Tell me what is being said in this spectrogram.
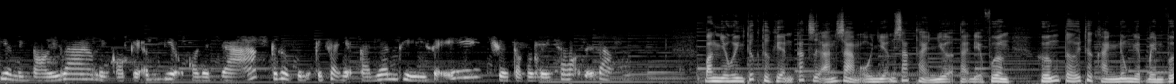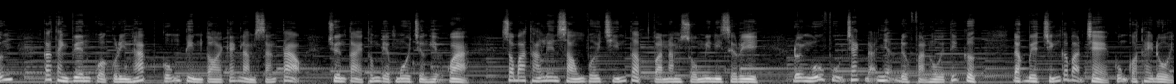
khi mà mình nói ra mình có cái âm điệu có nhấn nhá kết hợp với những cái trải nghiệm cá nhân thì sẽ truyền cảm hứng đến cho họ dễ dàng hơn Bằng nhiều hình thức thực hiện các dự án giảm ô nhiễm rác thải nhựa tại địa phương, hướng tới thực hành nông nghiệp bền vững, các thành viên của Green Hub cũng tìm tòi cách làm sáng tạo, truyền tải thông điệp môi trường hiệu quả. Sau 3 tháng lên sóng với 9 tập và 5 số mini series, đội ngũ phụ trách đã nhận được phản hồi tích cực, đặc biệt chính các bạn trẻ cũng có thay đổi.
